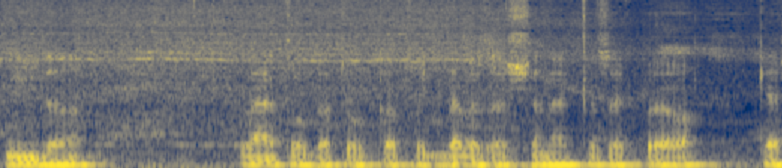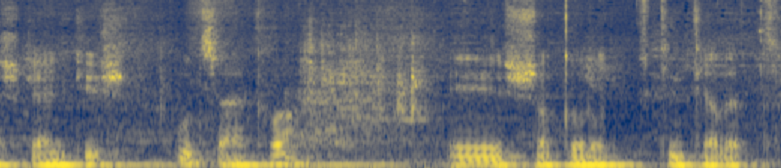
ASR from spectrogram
mind a látogatókat, hogy bevezessenek ezekbe a keskeny kis utcákba, és akkor ott kint kellett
